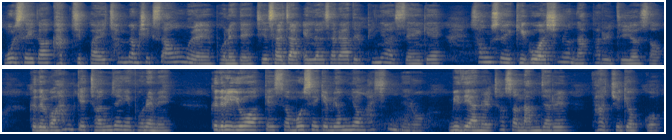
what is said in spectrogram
모세가 각 지파에 천 명씩 싸움을 보내되 제사장 엘라살의 아들 피니아스에게 성소의 기구와 신원 나팔을 들려서 그들과 함께 전쟁에 보내매 그들이 여호와께서 모세에게 명령하신 대로 미디안을 쳐서 남자를 다 죽였고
